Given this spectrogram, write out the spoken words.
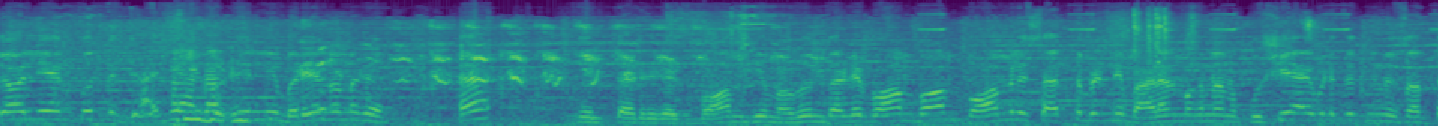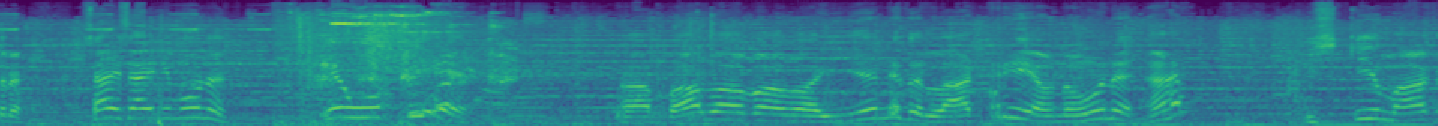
ಜಾಲಿ ಅನ್ಕೊಂತ ಜಾಲಿ ಹಾಕಾಡ್ತೀನಿ ನೀ ಬರೀ ನನಗೆ. ಹಾ ಇಲ್ಲಿ ತಡ್ರಿ ಬಾಂಬ್ ಗಿ ಮಗನ್ ತಡಿ ಬಾಂಬ್ ಬಾಂಬ್ ಬಾಂಬ್ಲಿ ಸತ್ತ ಬಿಡ್ನಿ ಬಾಳನ್ ಮಗ ನಾನು ಖುಷಿ ಆಗ್ಬಿಡ್ತೈತಿ ನೀವು ಸತ್ರ. ಸಾಯ್ ಸಾಯ್ ನಿಮ್ಮವನು ಏ, ಒಪ್ಪಿ. ಬಾ ಬಾ ಬಾ ಬಾ. ಏನಿದೆ ಲಾಟ್ರಿ? ಅವನವನು ಹಾ ಇಷ್ಟಿ ಮಾಕ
